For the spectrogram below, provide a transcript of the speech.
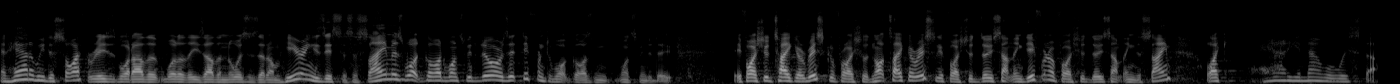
And how do we decipher is what, other, what are these other noises that I'm hearing? Is this the same as what God wants me to do, or is it different to what God wants me to do? If I should take a risk, or if I should not take a risk, if I should do something different, or if I should do something the same, like, how do you know all this stuff?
